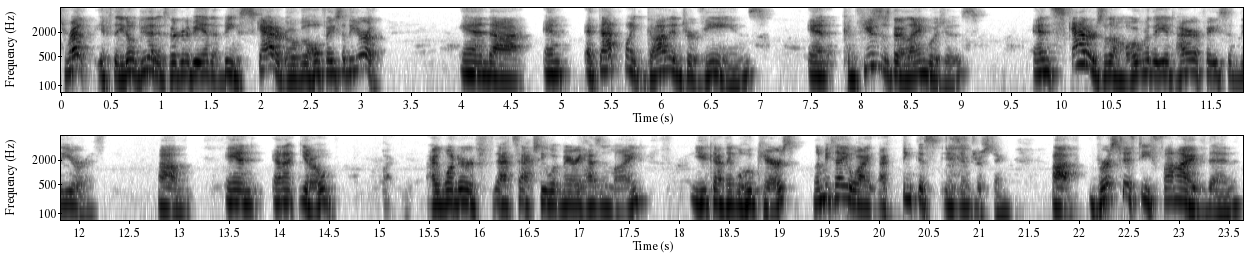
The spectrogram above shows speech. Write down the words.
threat, if they don't do that, is they're going to be end up being scattered over the whole face of the earth. And uh, and at that point, God intervenes and confuses their languages and scatters them over the entire face of the earth. Um, and and I, you know, I wonder if that's actually what Mary has in mind. You kind of think, well, who cares? Let me tell you why I think this is interesting. Uh, verse 55, then,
